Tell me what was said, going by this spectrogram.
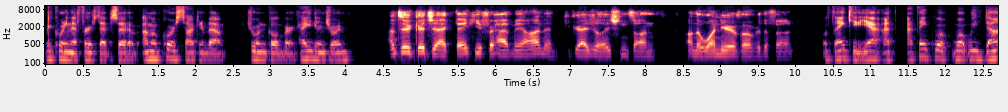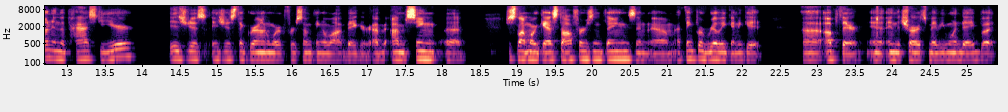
recording that first episode. Of, I'm of course talking about Jordan Goldberg. How you doing, Jordan? I'm doing good, Jack. Thank you for having me on, and congratulations on on the one year of over the phone. Well, thank you. Yeah, I, I think what what we've done in the past year is just is just the groundwork for something a lot bigger. I'm I'm seeing uh, just a lot more guest offers and things, and um, I think we're really going to get uh, up there in, in, the charts maybe one day. But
